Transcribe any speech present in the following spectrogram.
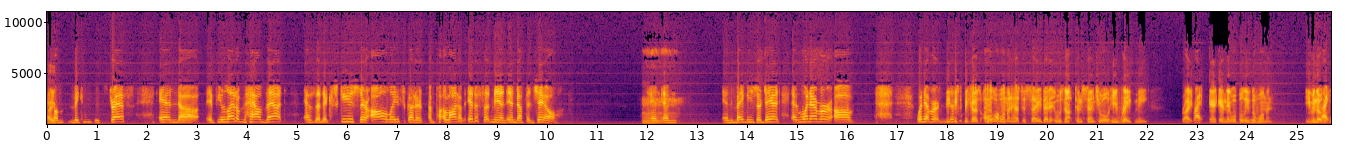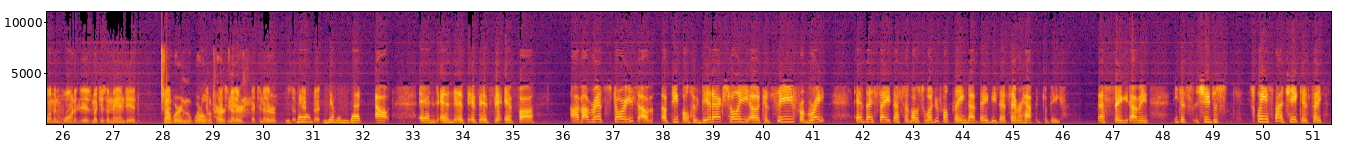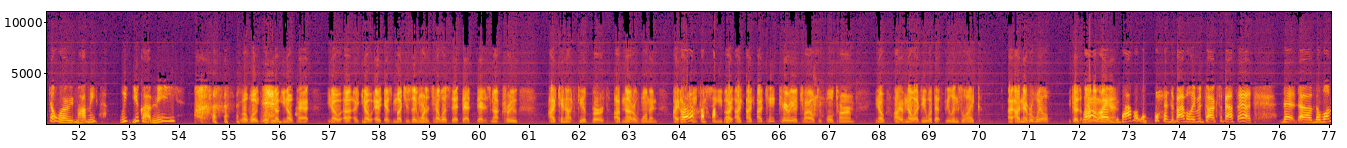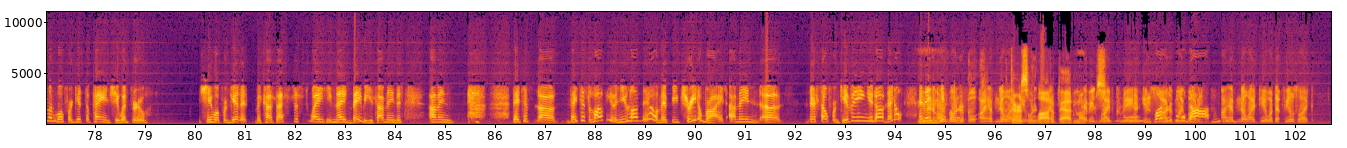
I- from because of stress. And uh, if you let them have that as an excuse, they're always going to. A lot of innocent men end up in jail, Mm. and and and babies are dead. And whenever, uh, whenever Be- this, be- because all the woman has to say that it was not consensual. He raped me, right? Right. And, and they will believe the woman, even though Right. the woman wanted it as much as the man did. Uh, we're in the world of hurt. That's another. That's another you subject. can't But give them that out. And and if if if, if uh, I've I've read stories of, of people who did actually uh, conceive from rape, and they say that's the most wonderful thing that baby that's ever happened to me. That's the I mean, he just she just squeezed my cheek and say, "Don't worry, mommy, we you got me." well, well, well, you know, you know, Pat. You know, uh, you know, a- as much as they want to tell us that that that it's not true, I cannot give birth. I'm not a woman. I, I can't conceive. I, I I can't carry a child to full term. You know, I have no idea what that feeling's like. I, I never will because Well, I'm a uh, man. the Bible, the Bible even talks about that. That uh, the woman will forget the pain she went through. She will forget it because that's just the way He made babies. I mean, it's, I mean, they just uh, they just love you and you love them if you treat them right. I mean, uh, they're so forgiving. You know, they don't. And Women are people- wonderful. I have no idea. There's a lot like of bad to have a life created Well, inside you of can my body. I have no idea what that feels like.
